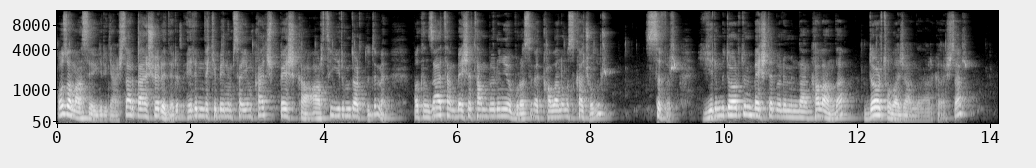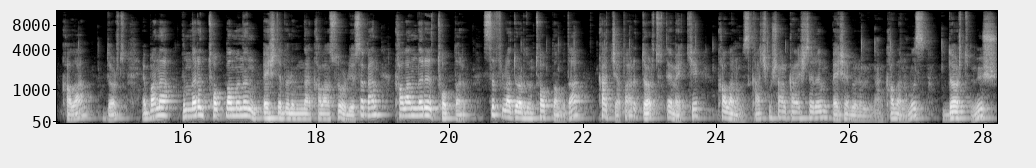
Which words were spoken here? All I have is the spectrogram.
O zaman sevgili gençler ben şöyle derim. Elimdeki benim sayım kaç? 5K artı 24'tü değil mi? Bakın zaten 5'e tam bölünüyor burası ve kalanımız kaç olur? 0. 24'ün 5'te bölümünden kalan da 4 olacağından arkadaşlar. Kalan 4. E bana bunların toplamının 5'te bölümünden kalan soruluyorsa ben kalanları toplarım. 0 ile 4'ün toplamı da kaç yapar? 4. Demek ki kalanımız kaçmış arkadaşlarım? 5'e bölümünden kalanımız 4'müş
